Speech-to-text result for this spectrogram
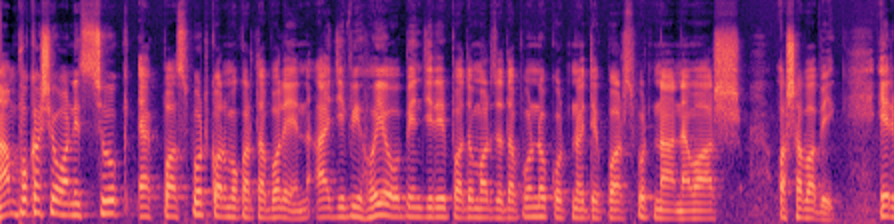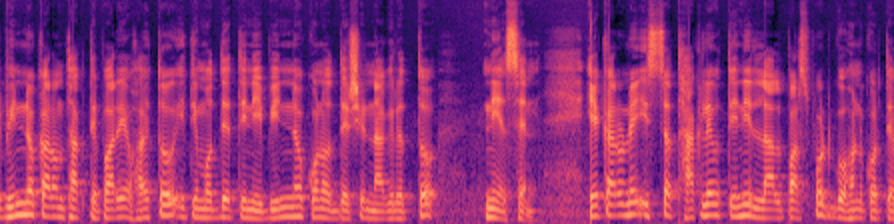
নাম প্রকাশে অনিচ্ছুক এক পাসপোর্ট কর্মকর্তা বলেন, আইজিপি হয়েও বেঞ্জিরির পদমর্যাদাপূর্ণ কূটনৈতিক পাসপোর্ট না নেওয়া অস্বাভাবিক। এর ভিন্ন কারণ থাকতে পারে, হয়তো ইতিমধ্যে তিনি ভিন্ন কোনো দেশের নাগরিকত্ব নিয়েছেন। এ কারণে ইচ্ছা থাকলেও তিনি লাল পাসপোর্ট গ্রহণ করতে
